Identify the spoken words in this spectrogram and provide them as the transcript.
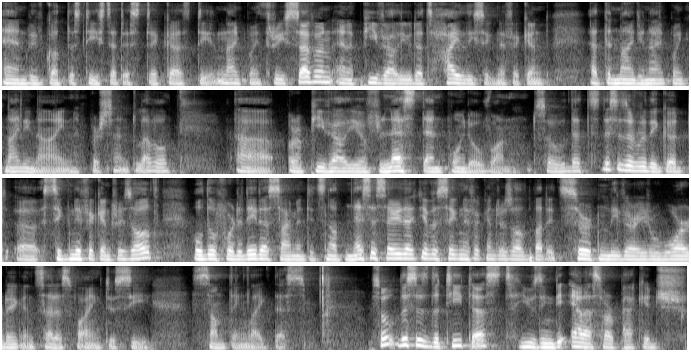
and we've got this t statistic as the 9.37 and a p-value that's highly significant at the 99.99% level. Uh, or a p-value of less than 0.01. So that's this is a really good uh, significant result. Although for the data assignment, it's not necessary that you have a significant result, but it's certainly very rewarding and satisfying to see something like this. So this is the t-test using the LSR package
